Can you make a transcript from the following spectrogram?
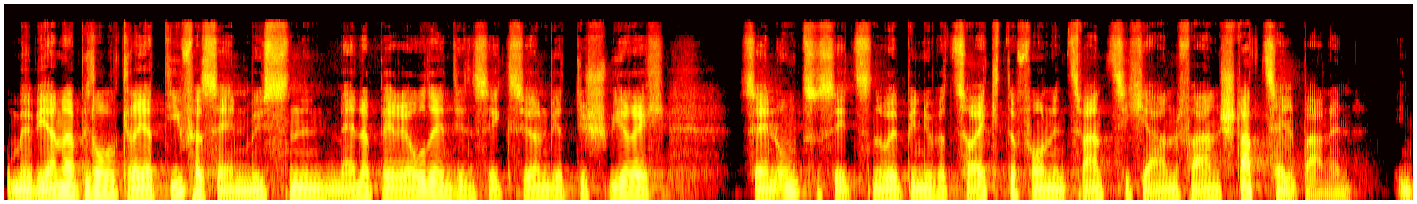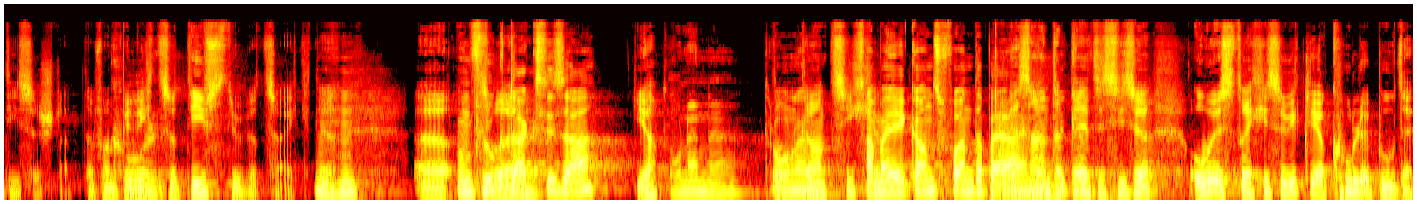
und wir werden ein bisschen kreativer sein müssen. In meiner Periode in den sechs Jahren wird es schwierig sein umzusetzen, aber ich bin überzeugt davon, in 20 Jahren fahren Stadtseilbahnen in dieser Stadt. Davon cool. bin ich zutiefst überzeugt. Mhm. Ja. Äh, und, und Flugtaxis auch? Ja. Drohnen, ja. Drohnen. Ganz sicher. Sind wir eh ganz vorne dabei. Wir sind dabei. Das ist ja, Oberösterreich ist ja wirklich eine coole Bude.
